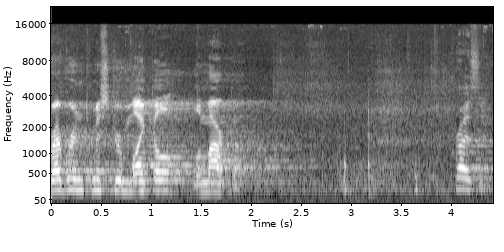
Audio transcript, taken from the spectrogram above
Reverend Mr. Michael Lamarca. Present.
